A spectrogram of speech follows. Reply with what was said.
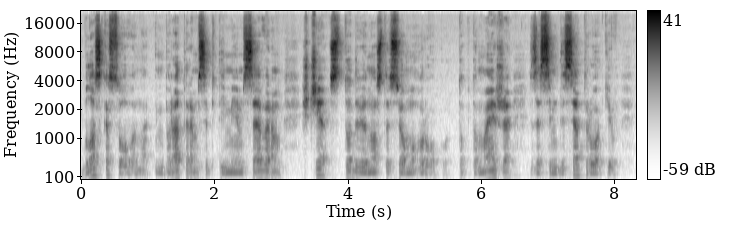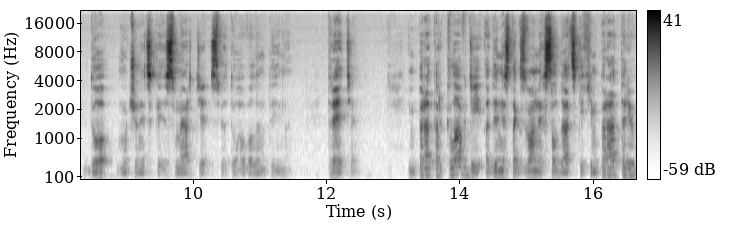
була скасована імператором Септимієм Севером ще 197 року, тобто майже за 70 років до мученицької смерті святого Валентина. Третє. Імператор Клавдій, один із так званих солдатських імператорів,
